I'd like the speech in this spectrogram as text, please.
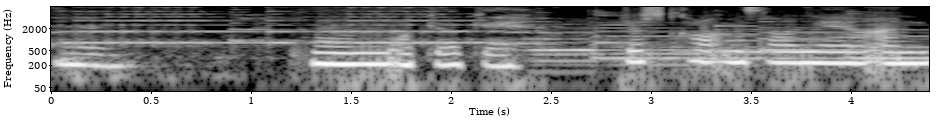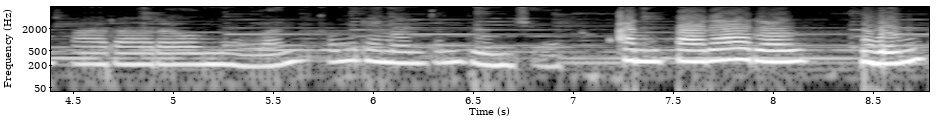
hmm. hmm oke oke terus kalau misalnya yang Unparallel Mulan kamu udah nonton belum sih Unparallel belum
